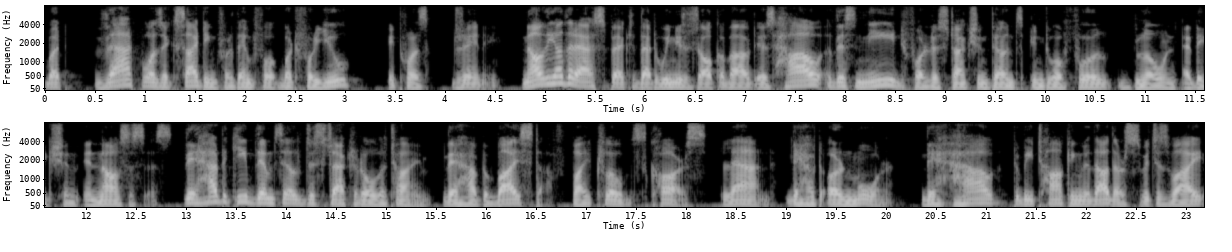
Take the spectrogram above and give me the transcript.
but that was exciting for them, for, but for you, it was draining. Now, the other aspect that we need to talk about is how this need for distraction turns into a full blown addiction in narcissists. They have to keep themselves distracted all the time. They have to buy stuff, buy clothes, cars, land. They have to earn more they have to be talking with others, which is why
